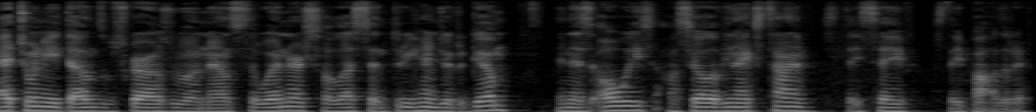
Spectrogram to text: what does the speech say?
At 28,000 subscribers, we will announce the winner. So less than 300 to go. And as always, I'll see all of you next time. Stay safe, stay positive.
